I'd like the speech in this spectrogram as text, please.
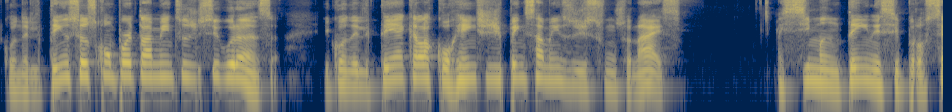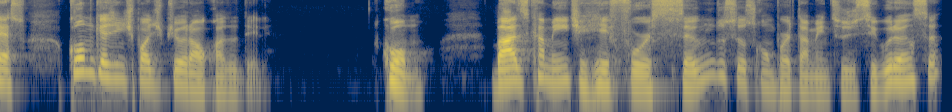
quando ele tem os seus comportamentos de segurança e quando ele tem aquela corrente de pensamentos disfuncionais se mantém nesse processo, como que a gente pode piorar o quadro dele? Como? Basicamente reforçando seus comportamentos de segurança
